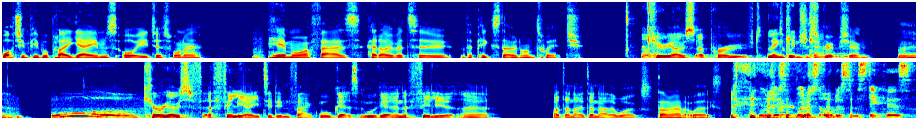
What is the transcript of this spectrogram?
watching people play games or you just want to hear more of Faz, head over to the Pigstone on Twitch. Curios approved. Link in Twitch account. description. Yeah. Ooh. Curios affiliated. In fact, we'll get we'll get an affiliate. Uh, I don't know. Don't know how that works. Don't know how that works. We'll just we'll just order some stickers.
